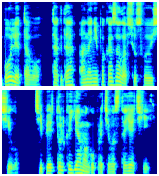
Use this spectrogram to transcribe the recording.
Более того, тогда она не показала всю свою силу. Теперь только я могу противостоять ей.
